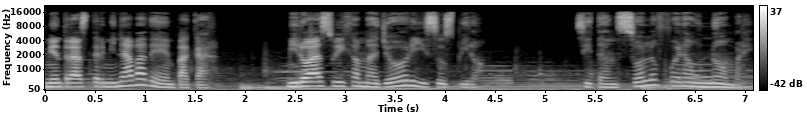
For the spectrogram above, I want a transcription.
mientras terminaba de empacar. Miró a su hija mayor y suspiró. Si tan solo fuera un hombre.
